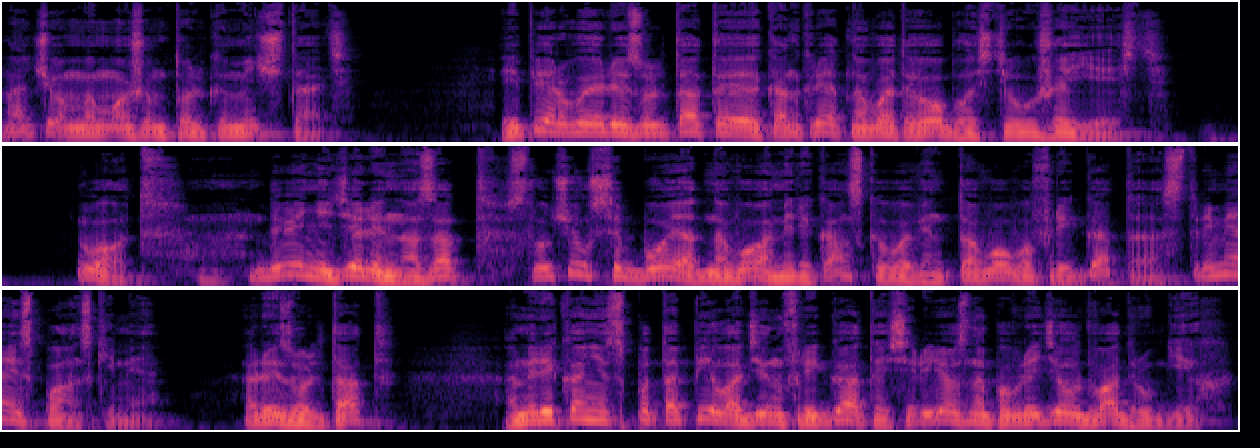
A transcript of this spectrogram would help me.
о чем мы можем только мечтать. И первые результаты конкретно в этой области уже есть. Вот, две недели назад случился бой одного американского винтового фрегата с тремя испанскими. Результат Американец потопил один фрегат и серьезно повредил два других.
